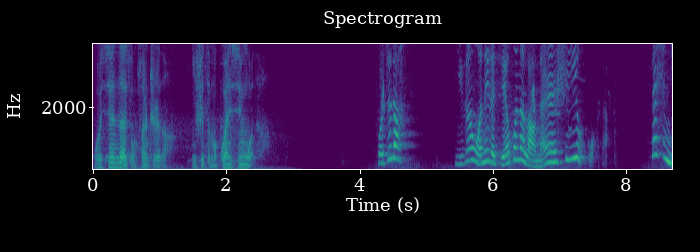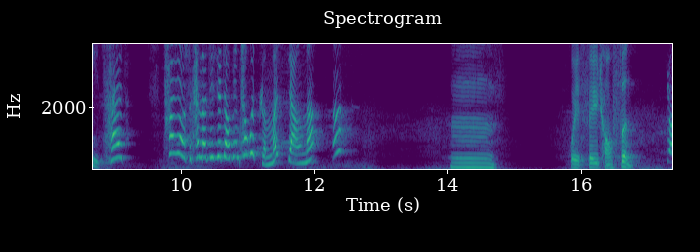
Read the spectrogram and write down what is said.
我现在总算知道你是怎么关心我的了。我知道，你跟我那个结婚的老男人是一伙的。但是你猜猜，他要是看到这些照片，他会怎么想呢？啊？嗯，会非常愤怒。哟，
